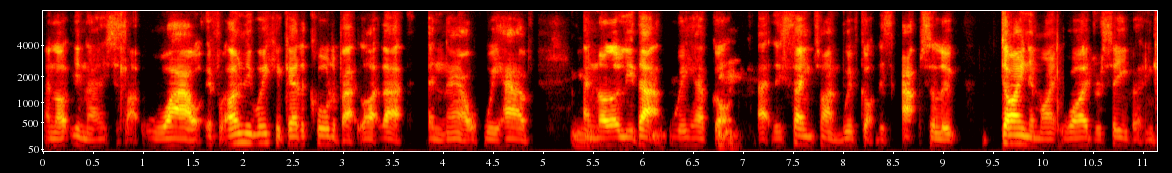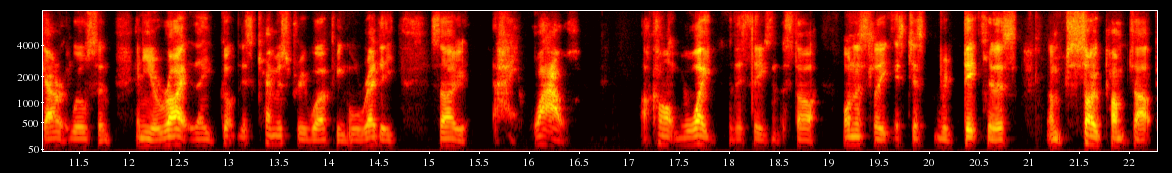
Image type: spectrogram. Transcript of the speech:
and like you know, it's just like wow. If only we could get a quarterback like that, and now we have. And not only that, we have got at the same time we've got this absolute dynamite wide receiver in Garrett Wilson. And you're right, they've got this chemistry working already. So hey, wow, I can't wait for this season to start. Honestly, it's just ridiculous. I'm so pumped up.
